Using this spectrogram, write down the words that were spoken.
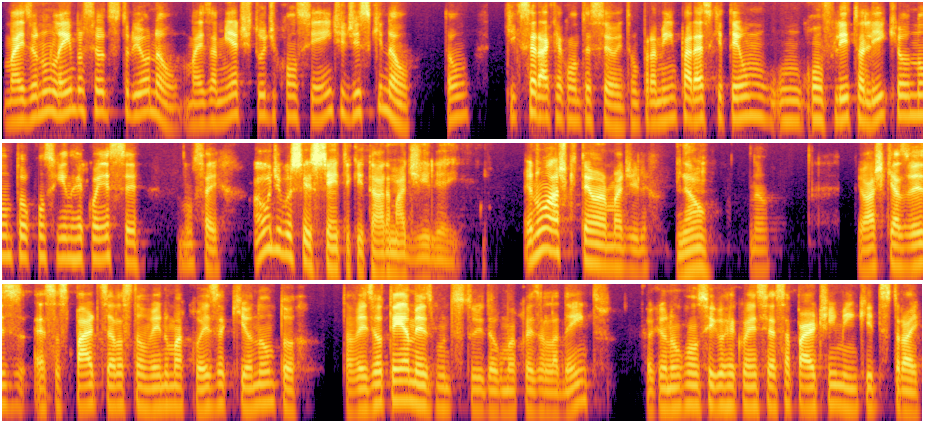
mas eu não lembro se eu destruí ou não. Mas a minha atitude consciente diz que não. Então, que, que, será que aconteceu? Então, para mim, parece que tem um, um, conflito ali que eu não estou conseguindo reconhecer. Não sei. Aonde você sente que está a armadilha aí? Eu não acho que tem uma armadilha. Não? Não. Eu acho que às vezes essas partes elas estão vendo uma coisa que eu não tô. Talvez eu tenha mesmo destruído alguma coisa lá dentro, só que eu não consigo reconhecer essa parte em mim que destrói.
